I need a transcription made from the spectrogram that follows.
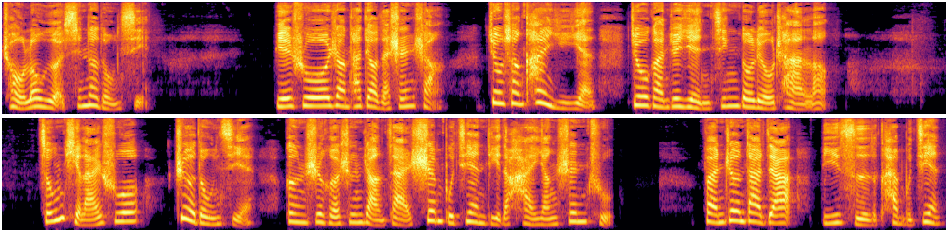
丑陋恶心的东西？别说让它掉在身上，就算看一眼，就感觉眼睛都流产了。总体来说，这东西更适合生长在深不见底的海洋深处。反正大家彼此看不见，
